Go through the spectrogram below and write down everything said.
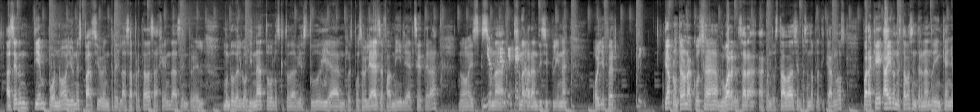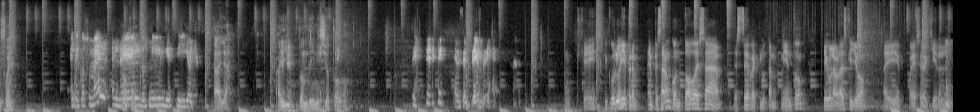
hacer un tiempo, ¿no? Y un espacio entre las apretadas agendas, entre el mundo del godinato, los que todavía estudian, responsabilidades de familia, etcétera, ¿no? Es, una, es, una gran disciplina. Oye, Fer, sí. Te iba a preguntar una cosa, me voy a regresar a, cuando estabas empezando a platicarnos. ¿Para qué Iron estabas entrenando y en qué año fue? El de Cozumel, el del 2018. Ah, ya. Ahí donde inició todo. en septiembre. Ok, qué cool. Oye, pero empezaron con todo esa, este reclutamiento. Digo, la verdad es que yo, ahí voy a hacer aquí el,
